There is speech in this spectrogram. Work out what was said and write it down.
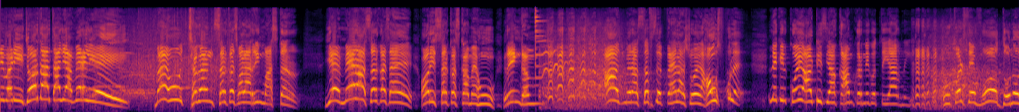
एवरीबॉडी जोरदार तालियाँ मेरे लिए। मैं हूँ छगन सर्कस वाला रिंग मास्टर। ये मेरा सर्कस है और इस सर्कस का मैं हूँ रिंगम। आज मेरा सबसे पहला शो है हाउसफुल है। लेकिन कोई आर्टिस्ट यहाँ काम करने को तैयार नहीं ऊपर से वो दोनों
